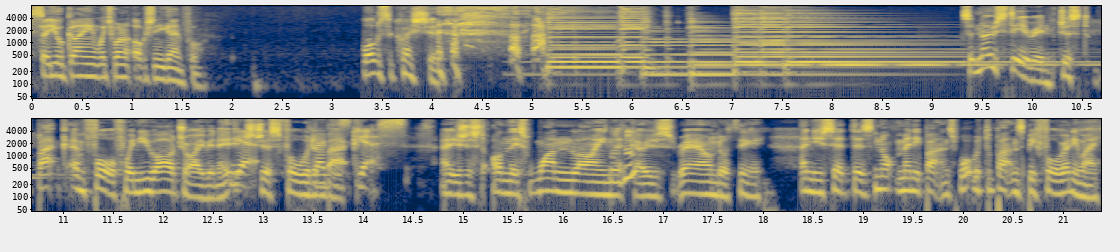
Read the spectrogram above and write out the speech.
So you're going, which one option are you going for? What was the question? So no steering, just back and forth when you are driving it. Yeah. It's just forward and is- back. yes. And it's just on this one line that mm-hmm. goes round or thingy. And you said there's not many buttons. What would the buttons be for anyway?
